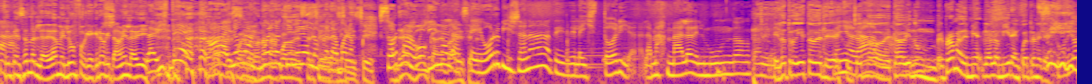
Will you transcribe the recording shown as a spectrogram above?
Estoy pensando en la de Dame Luz porque creo que también la vi. ¿La viste? Ay, no me acuerdo, acuerdo, no me acuerdo quién eran los protagonistas. Bueno, sí, sí. Sor Andrea del Boca, Paulina, la peor villana de, de la historia, la más mala del mundo. El otro día estaba escuchando, dama. estaba viendo un, el programa de Lalo Mira, Encuentro en el Sí. Estudio,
